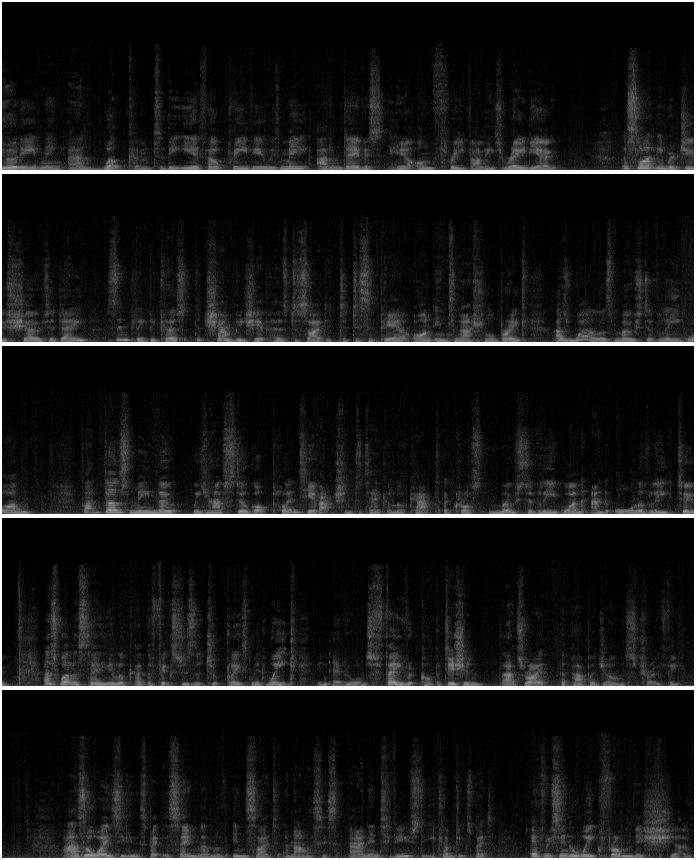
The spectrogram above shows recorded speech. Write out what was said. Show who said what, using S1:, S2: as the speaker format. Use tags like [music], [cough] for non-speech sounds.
S1: Good evening and welcome to the EFL preview with me, Adam Davis, here on Three Valleys Radio. A slightly reduced show today, simply because the Championship has decided to disappear on international break, as well as most of League One. That does mean, though, we have still got plenty of action to take a look at across most of League One and all of League Two, as well as taking a look at the fixtures that took place midweek in everyone's favourite competition that's right, the Papa John's Trophy. As always, you can expect the same level of insight, analysis, and interviews that you come to expect every single week from this show.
